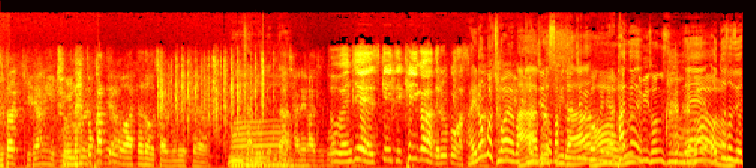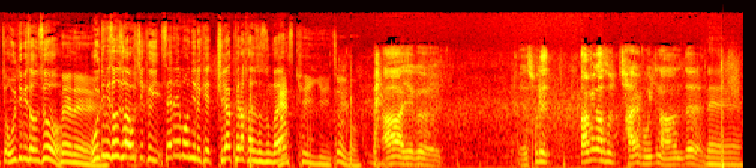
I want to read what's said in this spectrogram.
둘 다 기량이 둘 다 똑같은 것 같아서 잘 모르겠어요. 음, 잘 아. 모르겠다. 잘해가지고. 저 왠지 SKT K가 내려올 것 같습니다. 아 이런 거 좋아요. 막 아, 던지는 거, 막 그렇습니다. 던지는 거 그냥. 아, 방금- 올드비 선수가 네, 어떤 선수였죠? 올드비 선수. 네네. 올드비 선수가 혹시 그 세레모니 이렇게 쥐락펴락하는 선수인가요? SKE 있죠 이거. 아, 예, 그 예, 손에 땀이 나서 잘 보이진 않았는데 네.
